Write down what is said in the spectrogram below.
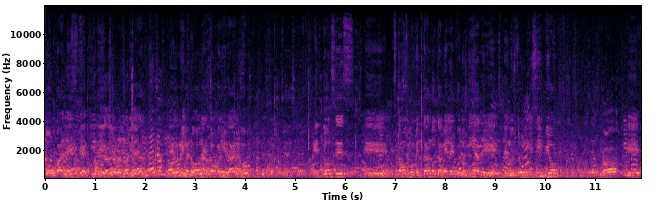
nopales de aquí de, de, de Rincón, Actopan, Hidalgo. Entonces, eh, estamos fomentando también la economía de, de nuestro municipio. Eh,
